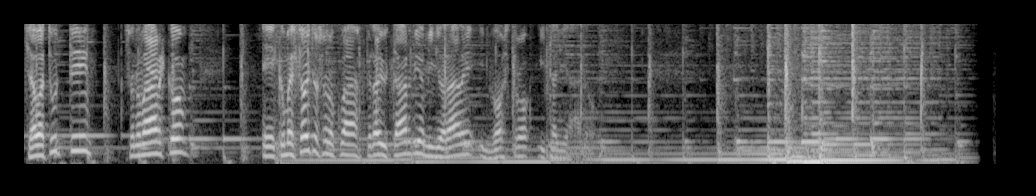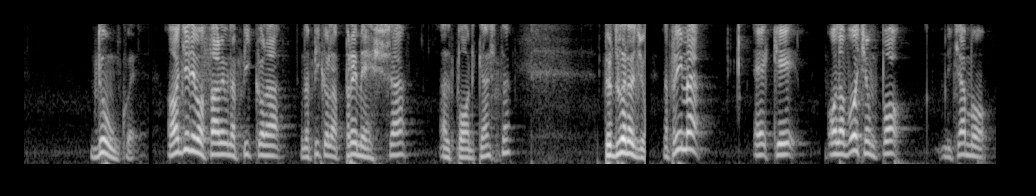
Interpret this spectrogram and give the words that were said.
Ciao a tutti, sono Marco e come al solito sono qua per aiutarvi a migliorare il vostro italiano. Dunque, oggi devo fare una piccola, una piccola premessa al podcast per due ragioni. La prima è che ho la voce un po', diciamo,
